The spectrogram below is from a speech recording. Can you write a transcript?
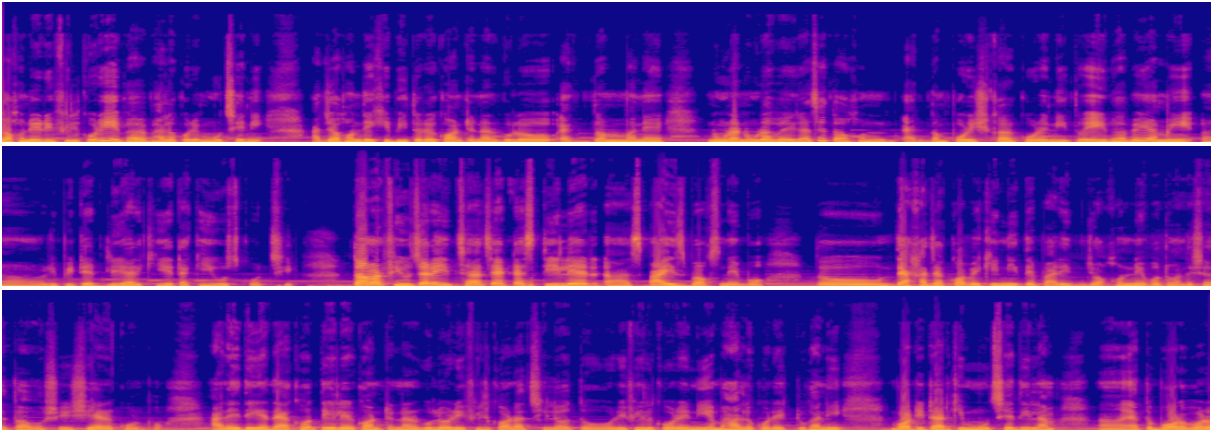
যখনই রিফিল করি, এভাবে ভালো করে মুছে নিই। আর যখন দেখি ভিতরের কন্টেনারগুলো একদম মানে নোংরা নোংরা হয়ে গেছে, তখন একদম পরিষ্কার করে নিই। তো এইভাবেই আমি রিপিটেডলি আর কি এটাকে ইউজ করছি। তো আমার ফিউচারে ইচ্ছা আছে একটা স্টিলের স্পাইস বক্স নেব। তো দেখা যাক কবে কি নিতে পারি। যখন নেব তোমাদের সাথে তো অবশ্যই শেয়ার করব। আর এদিকে দেখো, তেলের কন্টেনারগুলো রিফিল করা ছিল। তো রিফিল করে নিয়ে ভালো করে একটুখানি বডিটা আর কি মুছে দিলাম। এত বড় বড়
